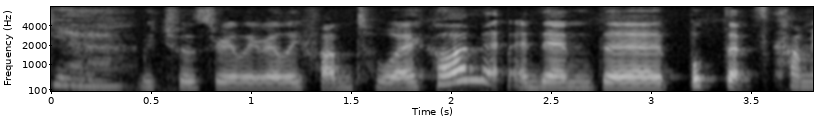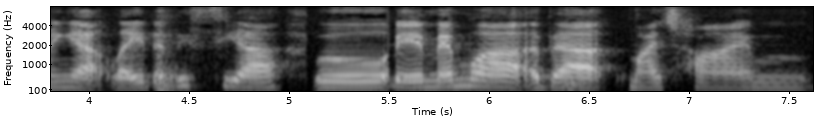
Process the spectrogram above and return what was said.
Yeah. Which was really, really fun to work on. And then the book that's coming out later this year will be a memoir about my time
